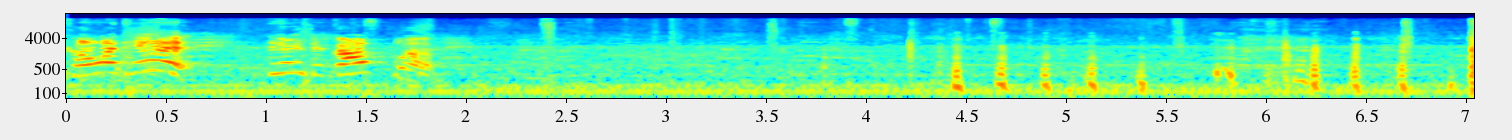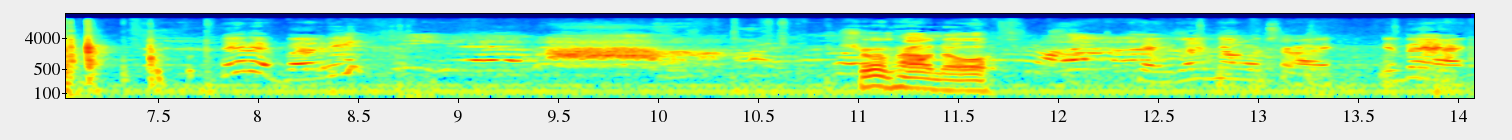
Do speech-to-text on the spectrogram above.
It, Cohen, hit it. There's your golf club. hit it, buddy. Show him how, Noah. Okay, let Noah try. Get back.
